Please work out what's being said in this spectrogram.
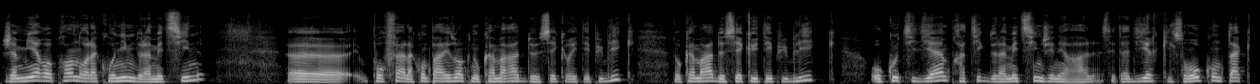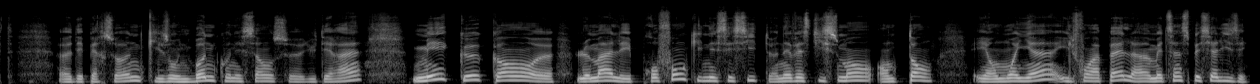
J'aime bien reprendre l'acronyme de la médecine. Euh, pour faire la comparaison avec nos camarades de sécurité publique, nos camarades de sécurité publique au quotidien pratiquent de la médecine générale, c'est-à-dire qu'ils sont au contact euh, des personnes, qu'ils ont une bonne connaissance euh, du terrain, mais que quand le mal est profond, qu'il nécessite un investissement en temps et en moyens, ils font appel à un médecin spécialisé.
